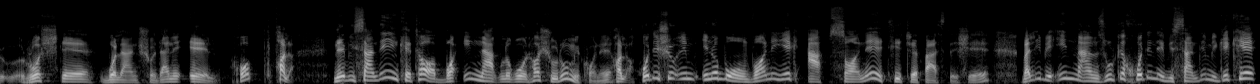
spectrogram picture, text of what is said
رشد بلند شدن علم. خب حالا نویسنده این کتاب با این نقل قول ها شروع می‌کنه. حالا خودش اینو به عنوان یک افسانه تیتر فصلشه ولی به این منظور که خود نویسنده میگه که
